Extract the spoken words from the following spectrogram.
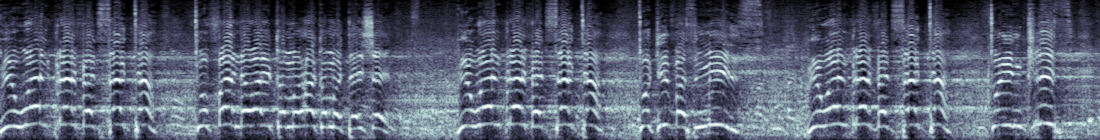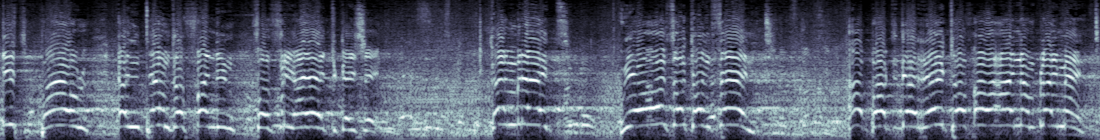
We want private sector to fund our accom- accommodation. We want private sector to give us meals. We want private sector to increase its bowl in terms of funding for free higher education. Comrades, we are also concerned about the rate of our unemployment.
